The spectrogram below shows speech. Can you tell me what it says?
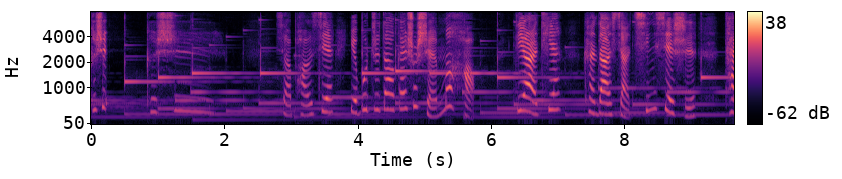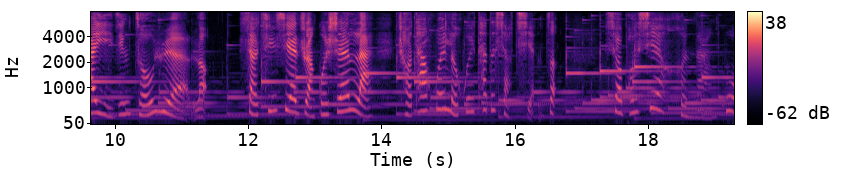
可是，可是，小螃蟹也不知道该说什么好。第二天看到小青蟹时，它已经走远了。小青蟹转过身来，朝它挥了挥它的小钳子。小螃蟹很难过，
